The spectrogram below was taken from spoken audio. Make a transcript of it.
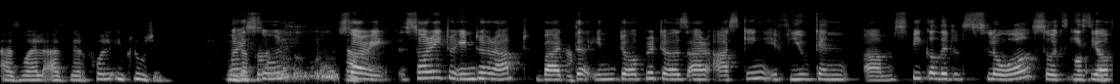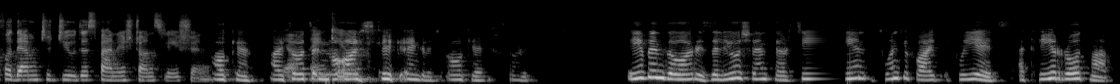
as well as their full inclusion. Maysoon, yeah. Sorry, sorry to interrupt, but yeah. the interpreters are asking if you can um, speak a little slower so it's easier okay. for them to do the Spanish translation. Okay, I yeah, thought no, all speak English. Okay, sorry. Even though Resolution 1325 creates a clear roadmap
